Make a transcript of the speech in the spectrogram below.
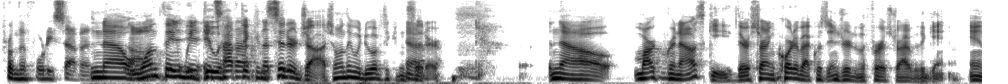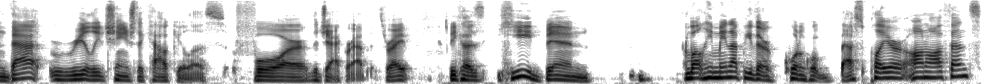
from the 47. Now, Um, one thing we it- do have to a- consider, Josh, one thing we do have to consider. Now, Mark Gronowski, their starting quarterback, was injured in the first drive of the game. And that really changed the calculus for the Jackrabbits, right? Because he'd been, well, he may not be their quote unquote best player on offense.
